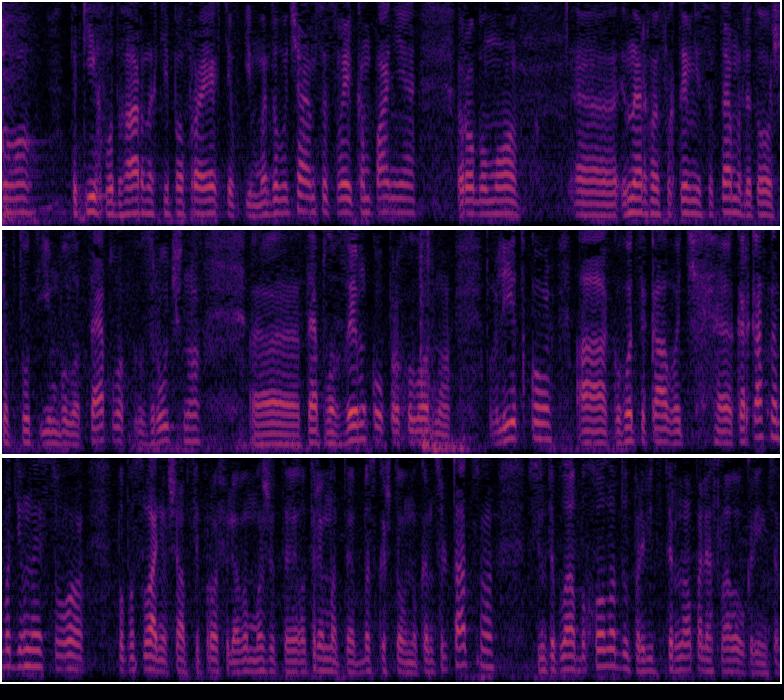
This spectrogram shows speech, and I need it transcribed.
до таких от гарних типу, проєктів. І ми долучаємося своєю компанією, робимо е, енергоефективні системи для того, щоб тут їм було тепло, зручно, е, тепло взимку, прохолодно влітку. А кого цікавить е, каркасне будівництво, по посиланню в шапці профіля ви можете отримати безкоштовну консультацію. Всім тепла або холоду. Привіт з Тернополя, слава українцям!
